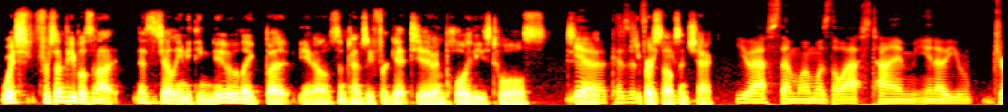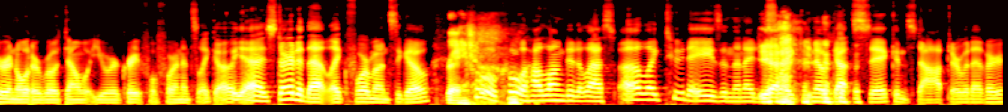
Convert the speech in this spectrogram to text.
which for some people is not necessarily anything new like but you know sometimes we forget to employ these tools. to yeah, because keep ourselves like you, in check. You ask them when was the last time you know you journaled or wrote down what you were grateful for, and it's like, oh yeah, I started that like four months ago. Right. Cool, cool. How long did it last? Uh, like two days, and then I just yeah. like you know got sick and stopped or whatever.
